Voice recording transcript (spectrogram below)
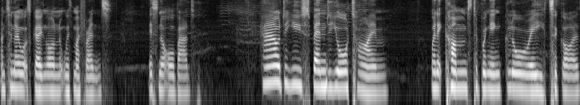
and to know what's going on with my friends. It's not all bad. How do you spend your time when it comes to bringing glory to God?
